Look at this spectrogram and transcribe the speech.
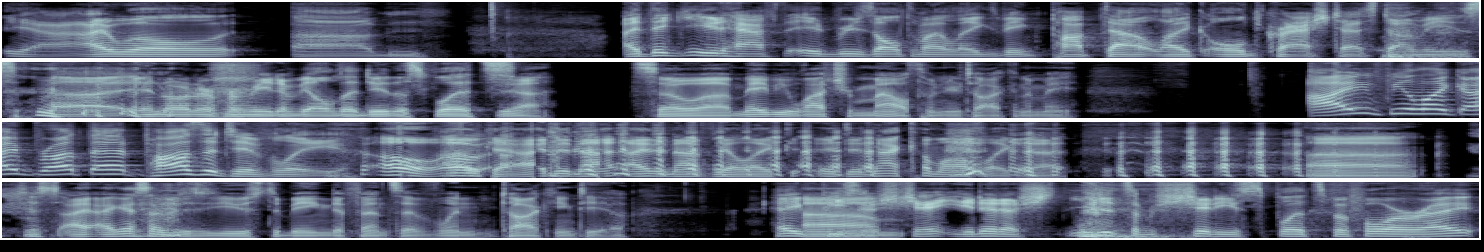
yeah, I will. Um, I think you'd have to. It'd result in my legs being popped out like old crash test dummies uh, in order for me to be able to do the splits. yeah. So uh, maybe watch your mouth when you're talking to me. I feel like I brought that positively. Oh, okay. I did not. I did not feel like it did not come off like that. Uh, just, I, I guess I'm just used to being defensive when talking to you. hey, piece um, of shit! You did a sh- you did some shitty splits before, right?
